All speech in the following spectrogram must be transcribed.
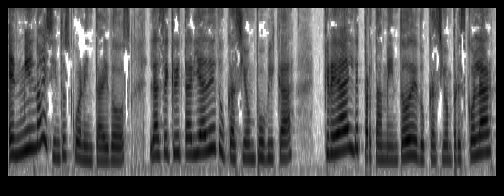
En 1942, la Secretaría de Educación Pública crea el Departamento de Educación Preescolar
